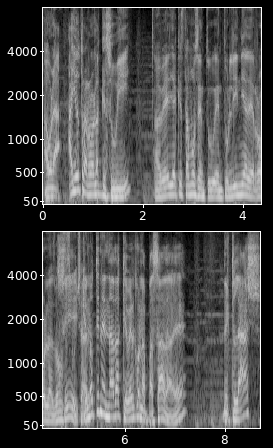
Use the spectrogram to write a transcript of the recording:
Ahora, hay otra rola que subí, A ver, ya que estamos en tu, en tu línea de rolas, vamos a sí, escuchar. que no tiene nada que ver con la pasada, ¿eh? The Clash,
